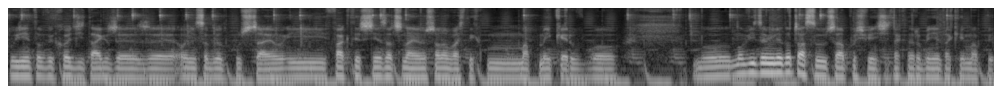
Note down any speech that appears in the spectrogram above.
później to wychodzi tak, że, że oni sobie odpuszczają i faktycznie zaczynają szanować tych mapmakerów, bo bo no widzą ile to czasu trzeba poświęcić tak na robienie takiej mapy.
